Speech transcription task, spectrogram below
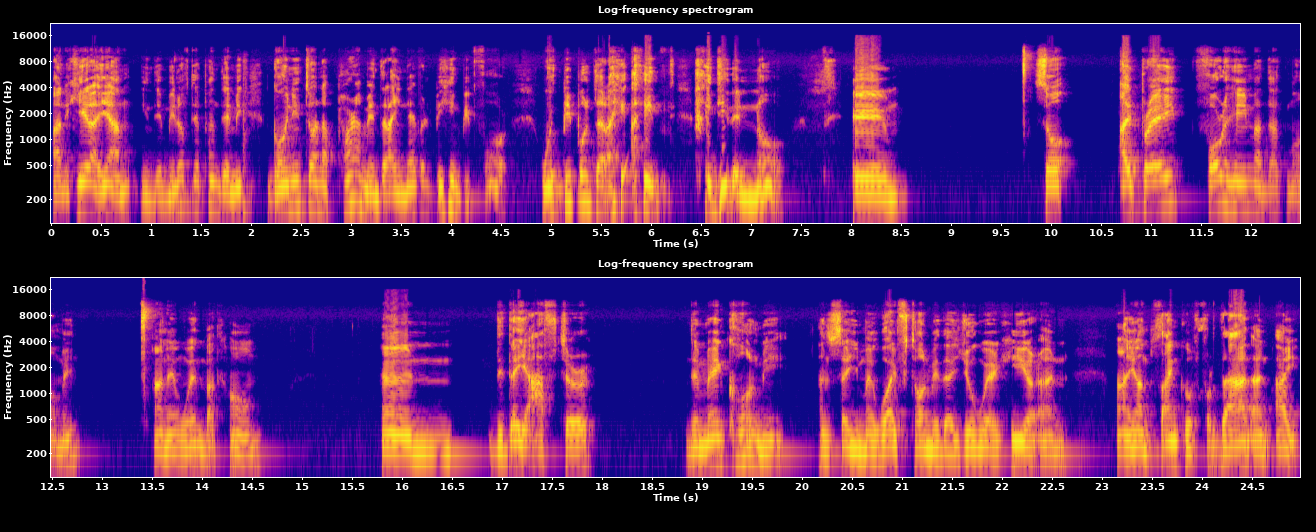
And here I am in the middle of the pandemic going into an apartment that I never been before with people that I, I, I didn't know. Um, so I prayed for him at that moment and I went back home. And the day after, the man called me and said, My wife told me that you were here, and I am thankful for that. And I,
